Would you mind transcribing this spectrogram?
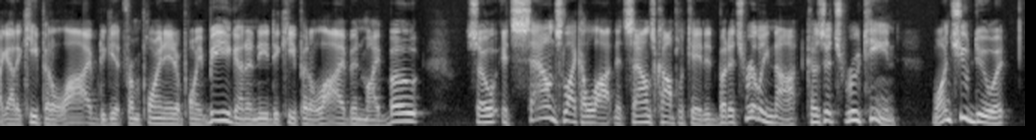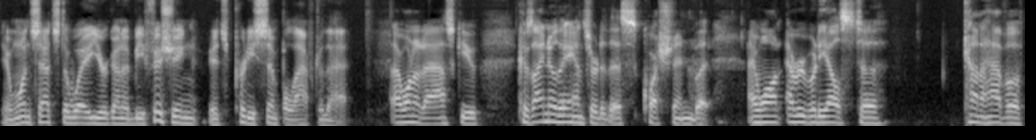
I got to keep it alive to get from point A to point B. Going to need to keep it alive in my boat. So it sounds like a lot and it sounds complicated, but it's really not because it's routine. Once you do it, and once that's the way you're going to be fishing, it's pretty simple after that. I wanted to ask you because I know the answer to this question, but I want everybody else to kind of have a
